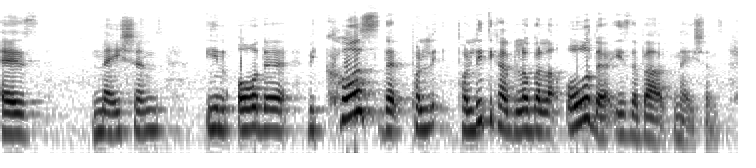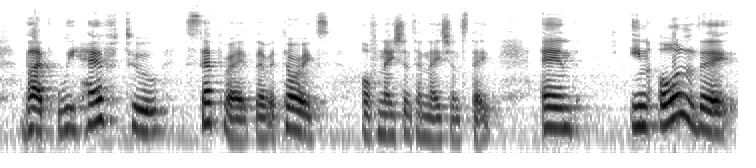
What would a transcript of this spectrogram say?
as nations in order because the pol- political global order is about nations. But we have to separate the rhetorics of nations and nation states. And in all the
